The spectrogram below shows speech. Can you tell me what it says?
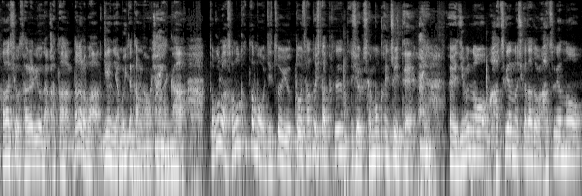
話をされるような方なんだ。からまあ議員には向いてたのかもしれないが、ところがその方も実を言うとちゃんとしたプレゼンテーションより専門家について、はえー自分の発言の仕方とか発言の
